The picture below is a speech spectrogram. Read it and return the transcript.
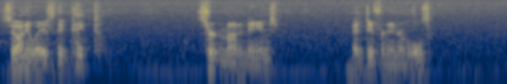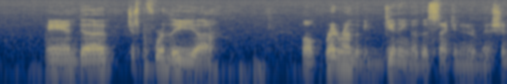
So, anyways, they picked certain amount of names at different intervals, and uh, just before the, uh, well, right around the beginning of the second intermission,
